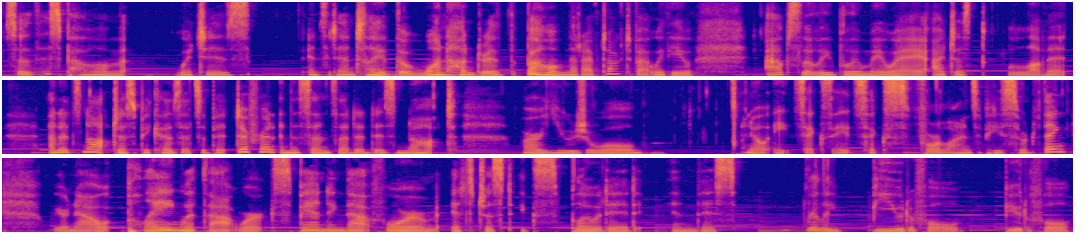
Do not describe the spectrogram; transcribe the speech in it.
So, this poem, which is incidentally the 100th poem that I've talked about with you, absolutely blew me away. I just love it. And it's not just because it's a bit different in the sense that it is not our usual, you know, eight six eight six four lines a piece sort of thing. We are now playing with that. We're expanding that form. It's just exploded in this really beautiful, beautiful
